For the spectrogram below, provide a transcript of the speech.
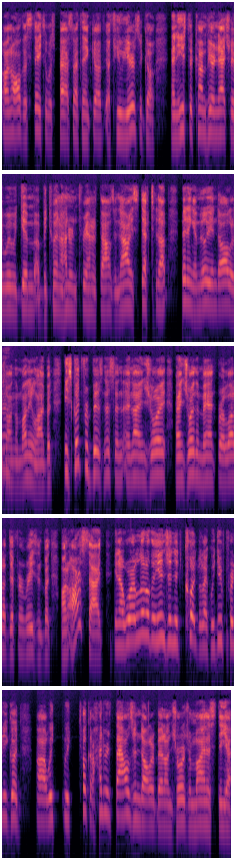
on all the states It was passed, I think uh, a few years ago, and he used to come here. Naturally, we would give him uh, between 100 and 300,000. Now he stepped it up, betting a million dollars Mm. on the money line. But he's good for business, and, and I enjoy I enjoy the man for a lot of different reasons. But on our side, you know, we're a little the engine that could, but like we do pretty good. Uh, we we took a hundred thousand dollar bet on Georgia minus the uh,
